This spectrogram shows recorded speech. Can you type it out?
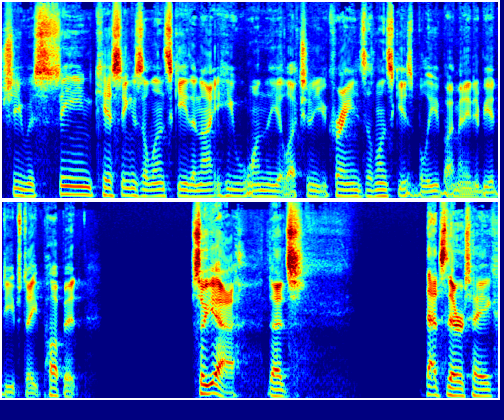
She was seen kissing Zelensky the night he won the election in Ukraine. Zelensky is believed by many to be a deep state puppet. So yeah, that's that's their take.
